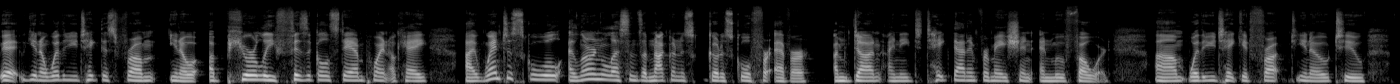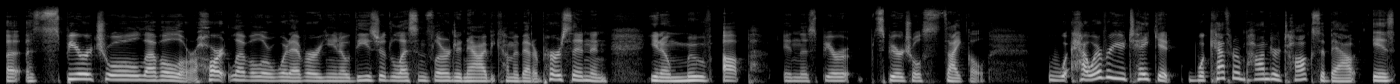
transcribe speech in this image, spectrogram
eh, You know, whether you take this from, you know, a purely physical standpoint, okay, I went to school, I learned the lessons, I'm not going to go to school forever. I'm done. I need to take that information and move forward. Um, whether you take it from, you know, to a, a spiritual level or a heart level or whatever, you know, these are the lessons learned, and now I become a better person, and you know, move up in the spirit spiritual cycle. Wh- however you take it, what Catherine Ponder talks about is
